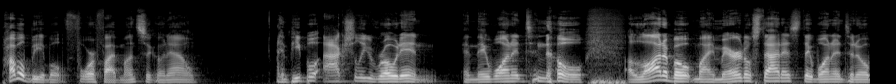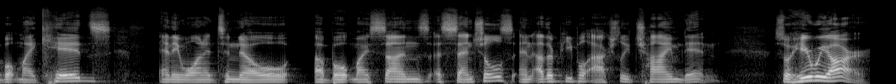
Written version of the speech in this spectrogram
probably about four or five months ago now. And people actually wrote in and they wanted to know a lot about my marital status. They wanted to know about my kids and they wanted to know about my son's essentials. And other people actually chimed in. So here we are,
